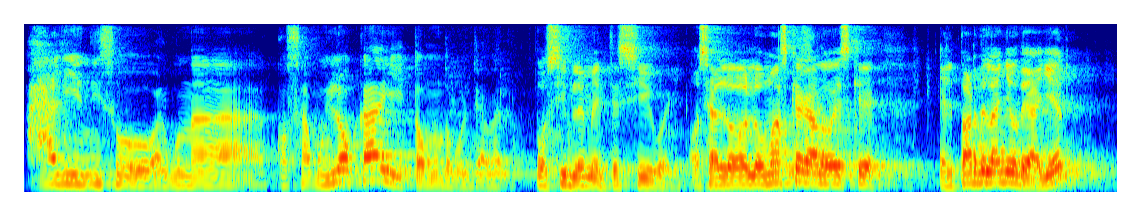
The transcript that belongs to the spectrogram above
alguien hizo alguna cosa muy loca y todo el mundo volvió a verlo. Posiblemente sí, güey. O sea, lo, lo más cagado es que el par del año de ayer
